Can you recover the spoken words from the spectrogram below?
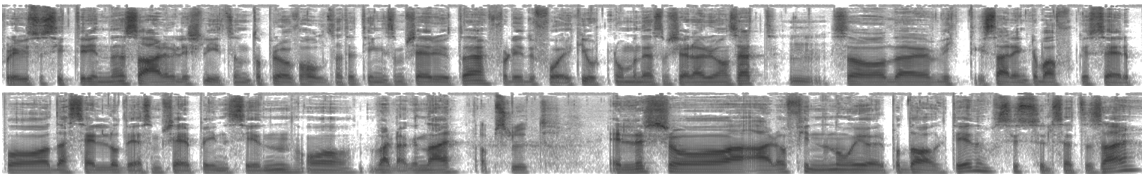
Fordi hvis du sitter inne, så er det veldig slitsomt å prøve å forholde seg til ting som skjer ute. Fordi du får ikke gjort noe med det som skjer der uansett. Så det viktigste er egentlig bare å fokusere på deg selv og det som skjer på innsiden, og hverdagen der. Absolutt. Ellers så er det å finne noe å gjøre på dagtid, sysselsette seg.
